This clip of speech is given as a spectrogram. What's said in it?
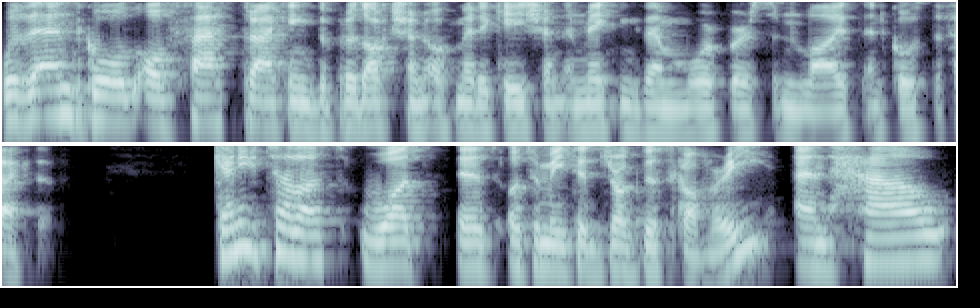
with the end goal of fast tracking the production of medication and making them more personalized and cost effective. Can you tell us what is automated drug discovery and how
